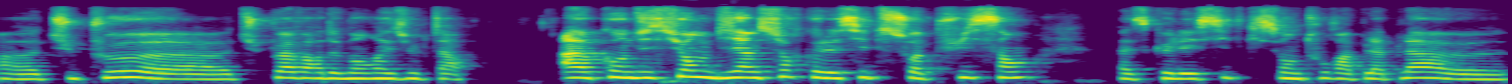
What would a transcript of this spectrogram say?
euh, tu, peux, tu peux avoir de bons résultats à condition bien sûr que le site soit puissant, parce que les sites qui sont tout plat euh,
